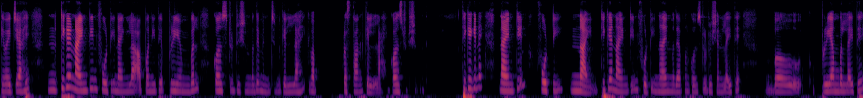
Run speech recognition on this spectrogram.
ठेवायची आहे. ठीक आहे? नाईन्टीन फोर्टी नाईनला आपण इथे प्रिएम्बल कॉन्स्टिट्यूशनमध्ये मेन्शन केलेलं आहे किंवा प्रस्थान केलेलं आहे कॉन्स्टिट्यूशनमध्ये ठीक आहे की नाही? नाईन्टीन फोर्टी नाईन ठीक आहे? नाईन्टीन फोर्टी नाईनमध्ये आपण कॉन्स्टिट्यूशनला इथे ब इथे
